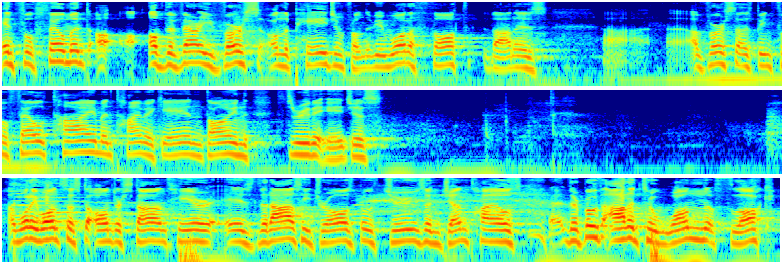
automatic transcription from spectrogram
in fulfillment of, of the very verse on the page in front of you. What a thought that is! Uh, a verse that has been fulfilled time and time again down through the ages. And what he wants us to understand here is that as he draws both Jews and Gentiles, uh, they're both added to one flock.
